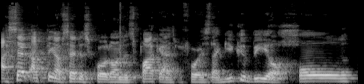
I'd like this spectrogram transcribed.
I said I think I've said this quote on this podcast before. It's like you could be a whole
